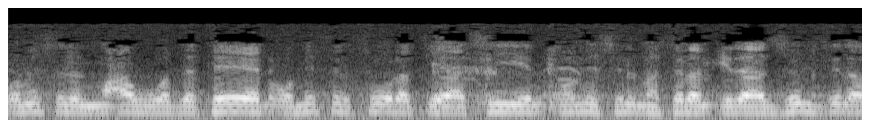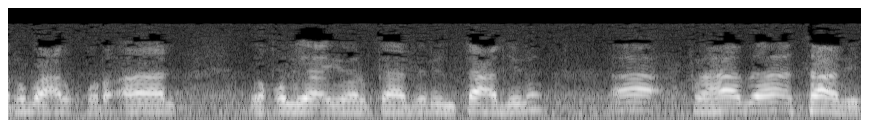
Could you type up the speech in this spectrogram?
ومثل المعوذتين ومثل سورة ياسين ومثل مثلا إذا زلزل ربع القرآن وقل يا أيها الكافرون تعدلوا. آه فهذا ثابت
